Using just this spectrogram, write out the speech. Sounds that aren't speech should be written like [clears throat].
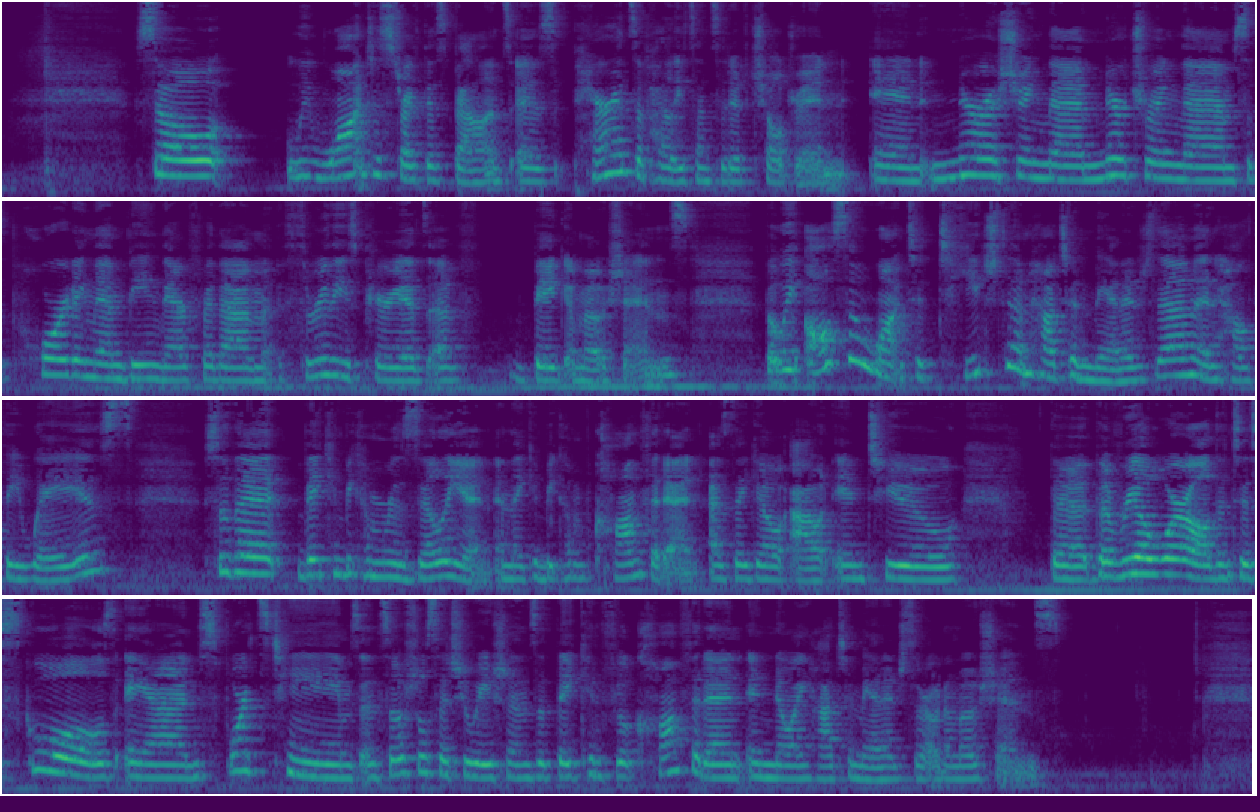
So, we want to strike this balance as parents of highly sensitive children in nourishing them, nurturing them, supporting them, being there for them through these periods of big emotions. But we also want to teach them how to manage them in healthy ways so that they can become resilient and they can become confident as they go out into the the real world into schools and sports teams and social situations that they can feel confident in knowing how to manage their own emotions.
